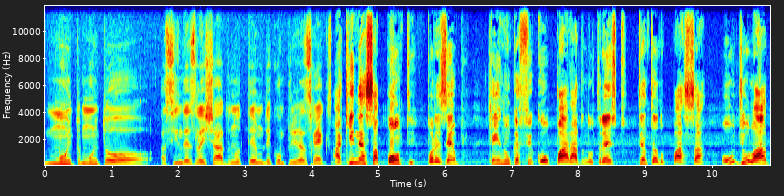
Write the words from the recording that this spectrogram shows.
muito, muito assim desleixados no termo de cumprir as regras. Aqui nessa ponte, por exemplo, quem nunca ficou parado no trânsito tentando passar ou de um lado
